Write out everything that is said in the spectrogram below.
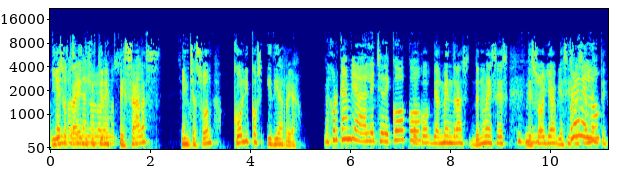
y eso trae digestiones pesadas, hinchazón, cólicos y diarrea. Mejor cambia a leche de coco. Coco, de almendras, de nueces, de soya y así sucesivamente.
